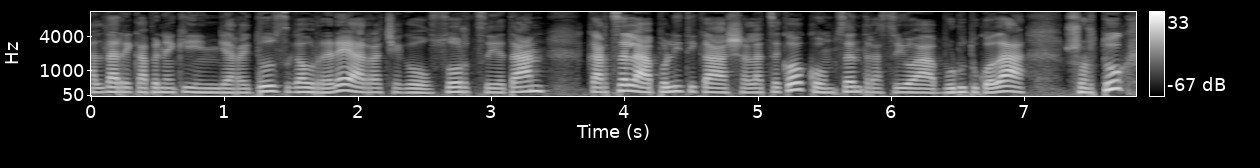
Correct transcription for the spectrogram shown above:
aldarrikapenekin jarraituz gaur ere arratseko zortzietan kartzela politika salatzeko kontzentrazioa burutuko da. Sortuk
